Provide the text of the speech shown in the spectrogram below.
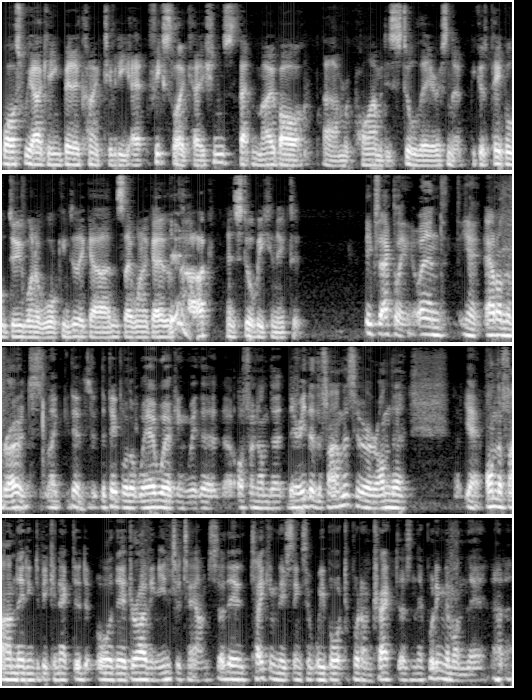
whilst we are getting better connectivity at fixed locations, that mobile um, requirement is still there, isn't it? Because people do want to walk into their gardens, they want to go to the yeah. park and still be connected. Exactly, and yeah, out on the roads, like the, the people that we're working with are often on the. They're either the farmers who are on the yeah, on the farm needing to be connected, or they're driving into town. So they're taking these things that we bought to put on tractors and they're putting them on there uh,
